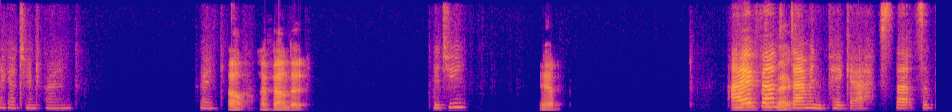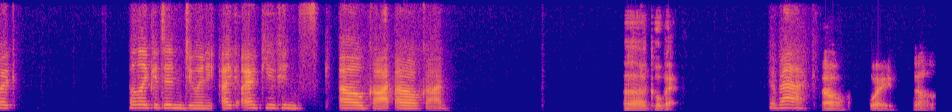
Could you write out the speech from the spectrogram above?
I got turned around. Right. Oh, I found it. Did you? Yep. I Wanna have go found a back? diamond pickaxe. That's a big. But like it didn't do any. Like I, you can. Oh god. Oh god. Uh, go back. Go back. Oh, wait, no. I'm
